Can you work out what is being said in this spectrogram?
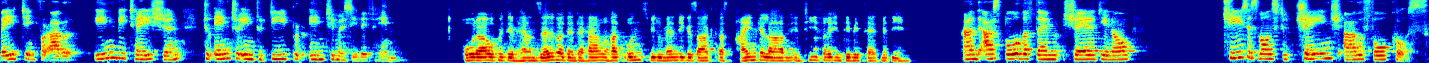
waiting for our invitation to enter into deeper intimacy with Him. Oder auch mit dem Herrn selber, denn der Herr hat uns, wie du Mandy gesagt hast, eingeladen in tiefere Intimität mit ihm. And as both of them shared, you know, Jesus wants to change our focus.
